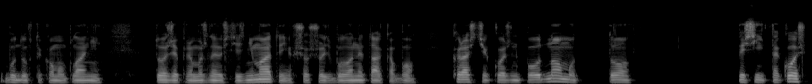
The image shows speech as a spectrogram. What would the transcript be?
Буду в такому плані теж при можливості знімати. Якщо щось було не так, або краще кожен по одному, то пишіть також,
